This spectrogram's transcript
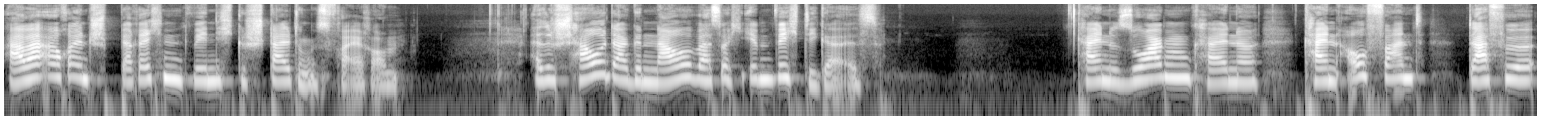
aber auch entsprechend wenig Gestaltungsfreiraum. Also schau da genau, was euch eben wichtiger ist. Keine Sorgen, keine, kein Aufwand, dafür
